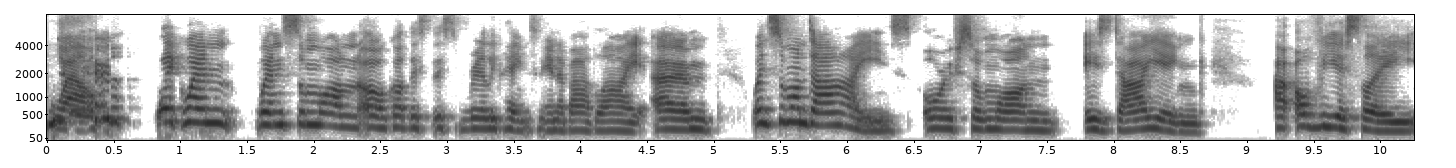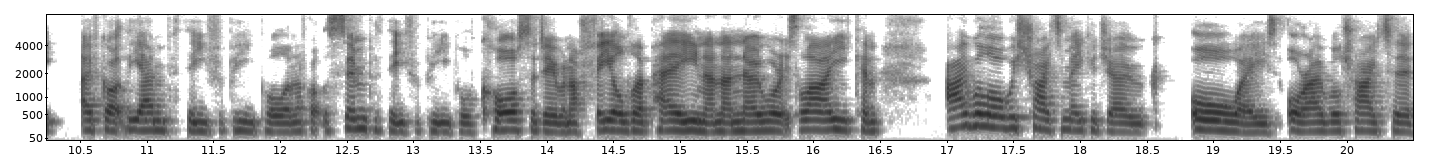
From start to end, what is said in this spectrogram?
well, like when when someone, oh god, this this really paints me in a bad light. Um, when someone dies or if someone is dying, I, obviously I've got the empathy for people and I've got the sympathy for people. Of course I do. And I feel their pain and I know what it's like. And I will always try to make a joke, always, or I will try to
